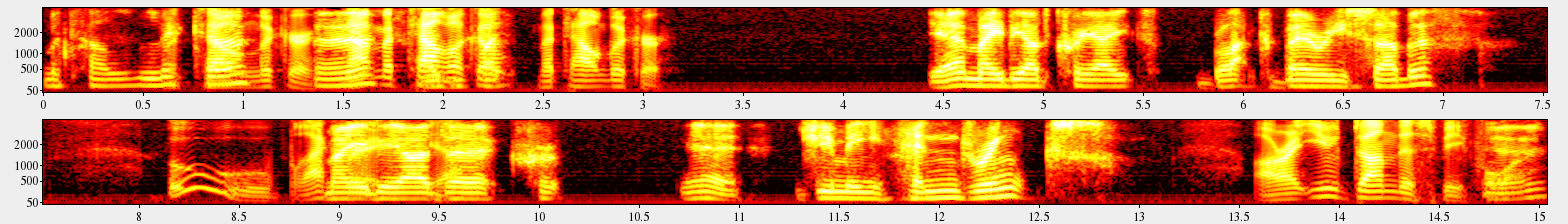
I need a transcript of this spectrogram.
Metallica. Metal liquor. Uh, Not Metallica, Metal liquor. Yeah, maybe I'd create Blackberry Sabbath. Ooh, Blackberry. Maybe I'd, yeah. Uh, cr- yeah, Jimi Hendrix. All right, you've done this before.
